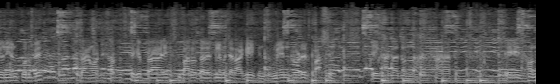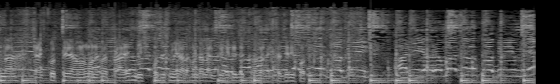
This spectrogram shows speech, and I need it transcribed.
ইউনিয়ন পড়বে রাঙামাটি সদর থেকে প্রায় বারো তেরো কিলোমিটার আগেই কিন্তু মেন রোডের পাশে এই ঘাগরা ঝর্ণা। আর এই ঝর্ণা ট্র্যাক করতে আমার মনে হয় প্রায় বিশ পঁচিশ মিনিট, আধা ঘণ্টা লাগবে হেঁটে যেতে হবে মে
